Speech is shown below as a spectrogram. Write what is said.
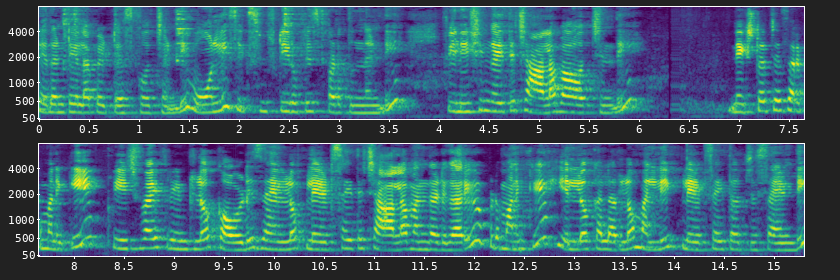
లేదంటే ఇలా పెట్టేసుకోవచ్చు అండి ఓన్లీ సిక్స్ ఫిఫ్టీ రూపీస్ పడుతుందండి. ఫినిషింగ్ అయితే చాలా బాగా వచ్చింది. నెక్స్ట్ వచ్చేసరికి మనకి పీచ్ వై ప్రింట్లో కౌ డిజైన్లో ప్లేట్స్ అయితే చాలా మంది అడిగారు. ఇప్పుడు మనకి ఎల్లో కలర్లో మళ్ళీ ప్లేట్స్ అయితే వచ్చేసాయండి.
